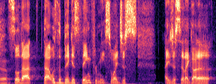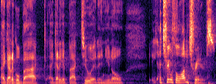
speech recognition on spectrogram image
yeah. So that that was the biggest thing for me. So I just I just said I gotta I gotta go back. I gotta get back to it. And you know, I train with a lot of trainers.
